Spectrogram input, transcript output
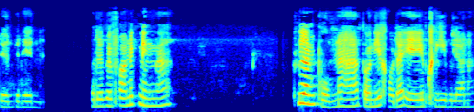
เดินไปเดินเขาเดินไปฟาร์มนิดนึงนะเครื่องผมนะฮะ ตอนนี้เขาได้ AFK ไปแล้วนะ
